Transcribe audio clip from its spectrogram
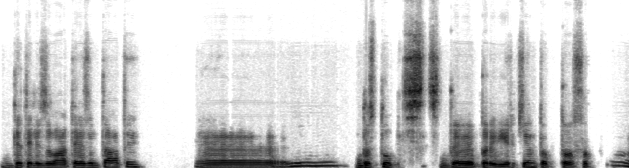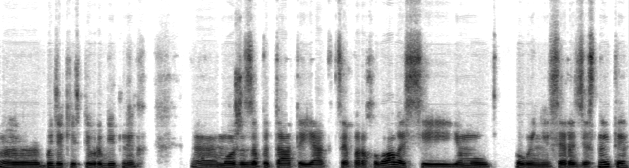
деталізувати результати, е, доступність е, перевірки, тобто е, будь-який співробітник е, може запитати, як це порахувалось, і йому повинні все роз'яснити,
